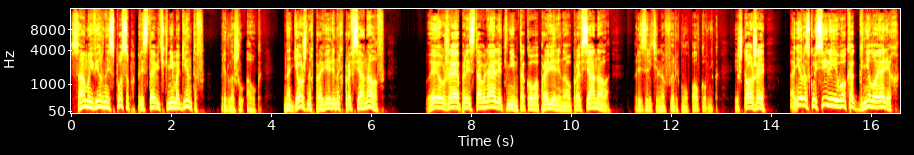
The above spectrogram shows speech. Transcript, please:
«Самый верный способ — представить к ним агентов», — предложил Аук. «Надежных, проверенных профессионалов». «Вы уже представляли к ним такого проверенного профессионала?» — презрительно фыркнул полковник. «И что же? Они раскусили его, как гнилой орех.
